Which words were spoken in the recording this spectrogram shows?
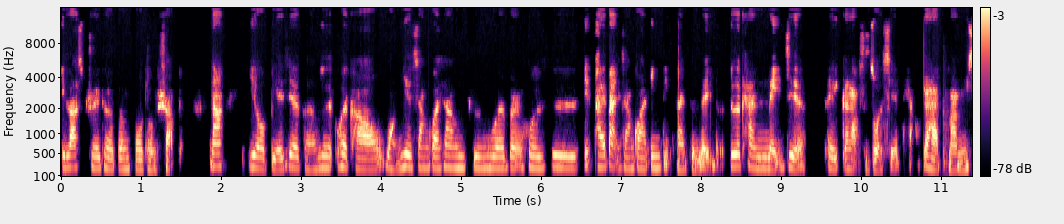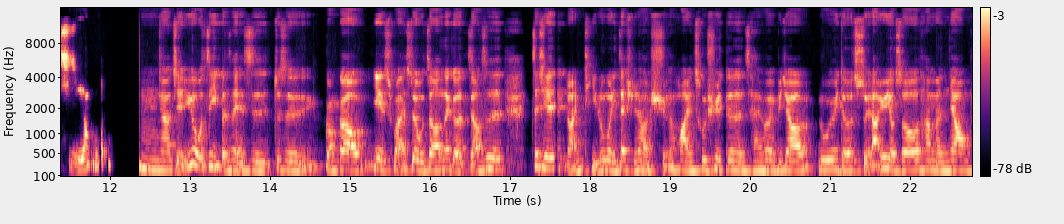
Illustrator 跟 Photoshop，那有别界可能是会考网页相关，像 Dreamweb 或者是一排版相关 InDesign 之类的，就是看哪一届可以跟老师做协调，就还蛮实用的。嗯，了解，因为我自己本身也是就是广告业出来，所以我知道那个只要是这些软体，如果你在学校学的话，你出去真的才会比较如鱼得水啦。因为有时候他们要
